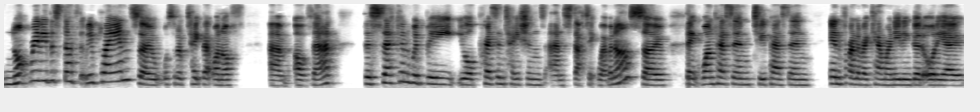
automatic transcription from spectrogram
Not really the stuff that we play in, so we'll sort of take that one off um, of that. The second would be your presentations and static webinars. So think one person, two person in front of a camera, needing good audio,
